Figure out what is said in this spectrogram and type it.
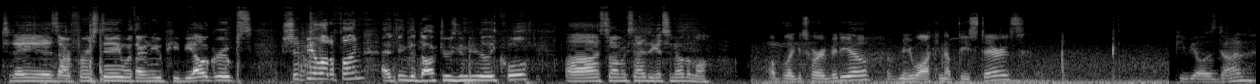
Today is our first day with our new PBL groups. Should be a lot of fun. I think the doctor is gonna be really cool. Uh, so I'm excited to get to know them all. Obligatory video of me walking up these stairs. PBL is done.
